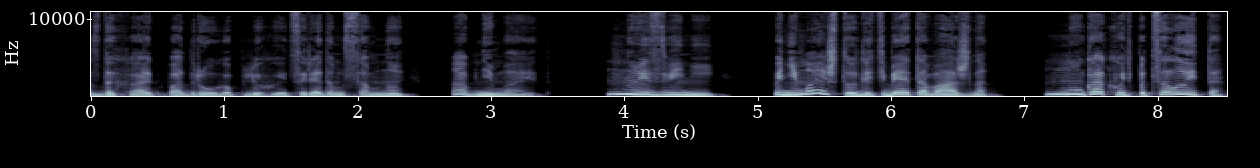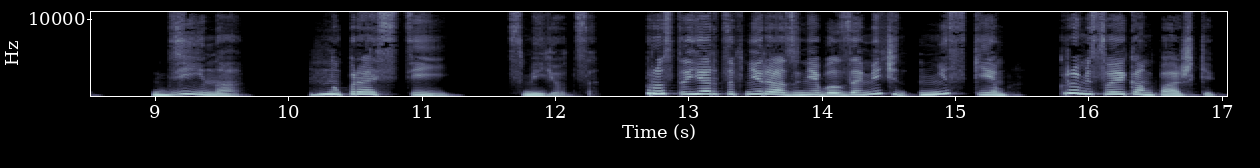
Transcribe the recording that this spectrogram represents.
Вздыхает подруга, плюхается рядом со мной, обнимает. «Ну извини. Понимаешь, что для тебя это важно. Ну как хоть поцелуй-то? Дина! Ну прости!» Смеется. «Просто Ярцев ни разу не был замечен ни с кем, кроме своей компашки.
